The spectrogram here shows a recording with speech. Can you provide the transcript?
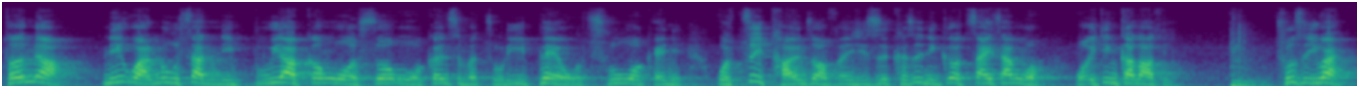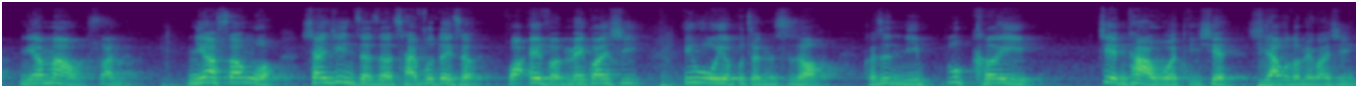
投到没有？你网络上你不要跟我说我跟什么主力配，我出货给你，我最讨厌这种分析师。可是你给我栽赃我，我一定告到底。除此以外，你要骂我算了，你要酸我，相信者则财富对折，whatever 没关系，因为我有不准的时候。可是你不可以践踏我的底线，其他我都没关系。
